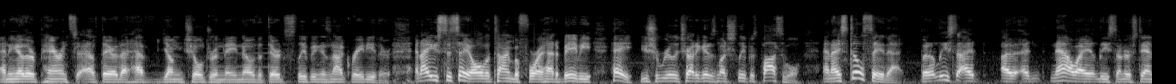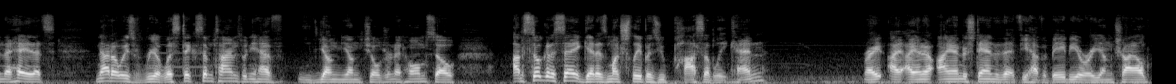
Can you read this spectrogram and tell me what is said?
Any other parents out there that have young children they know that their sleeping is not great either. And i used to say all the time before i had a baby hey you should really try to get as much sleep as possible. And i still say that but at least i, I now i at least understand that hey that's not always realistic sometimes when you have young young children at home. So I'm still going to say get as much sleep as you possibly can. Right? I, I, I understand that if you have a baby or a young child,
